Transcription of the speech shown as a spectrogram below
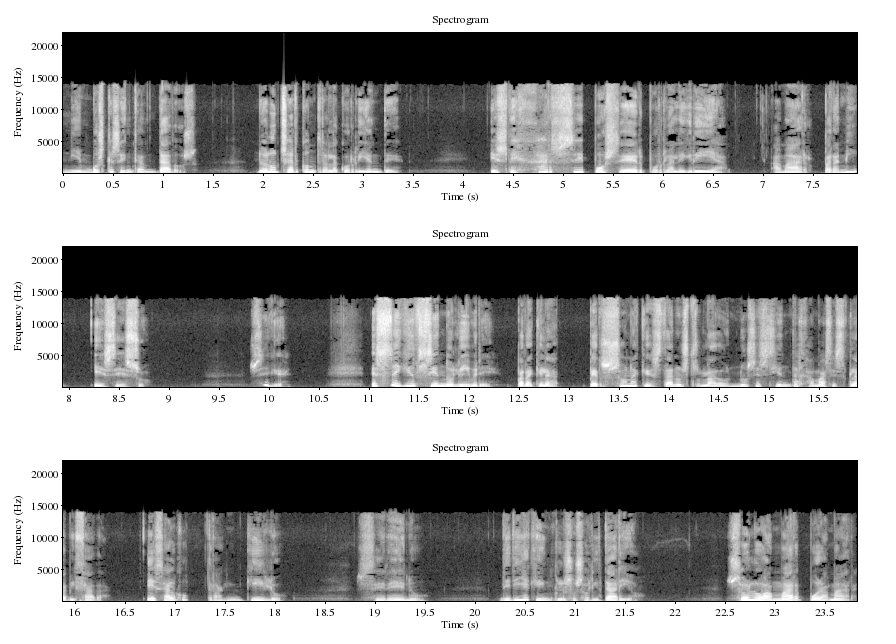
ni en bosques encantados, no luchar contra la corriente. Es dejarse poseer por la alegría. Amar, para mí, es eso. Sigue es seguir siendo libre para que la persona que está a nuestro lado no se sienta jamás esclavizada. Es algo tranquilo, sereno, diría que incluso solitario. Solo amar por amar,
